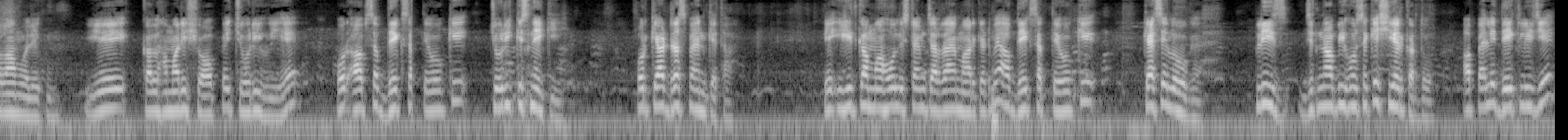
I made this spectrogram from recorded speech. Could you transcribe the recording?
असलकुम ये कल हमारी शॉप पे चोरी हुई है और आप सब देख सकते हो कि चोरी किसने की और क्या ड्रेस पहन के था। ये ईद का माहौल इस टाइम चल रहा है मार्केट में। आप देख सकते हो कि कैसे लोग हैं। प्लीज़ जितना भी हो सके शेयर कर दो। आप पहले देख लीजिए।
